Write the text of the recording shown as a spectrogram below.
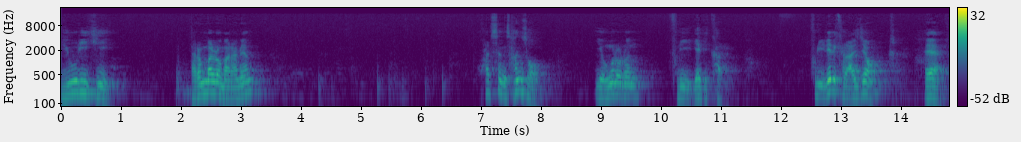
유리기 다른 말로 말하면 활성산소 영어로는 free radical free radical 알죠? 예.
